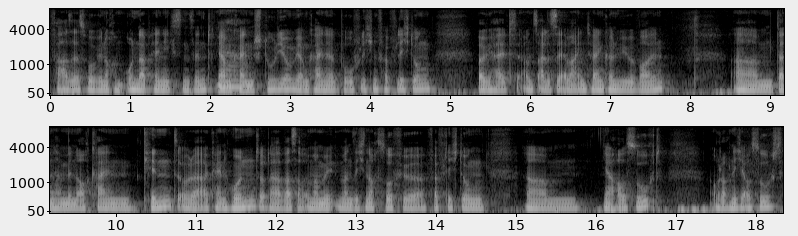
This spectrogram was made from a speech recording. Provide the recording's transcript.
Phase ist, wo wir noch am unabhängigsten sind. Wir ja. haben kein Studium, wir haben keine beruflichen Verpflichtungen, weil wir halt uns alles selber einteilen können, wie wir wollen. Ähm, dann haben wir noch kein Kind oder kein Hund oder was auch immer man sich noch so für Verpflichtungen ähm, ja, aussucht oder auch nicht aussucht.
